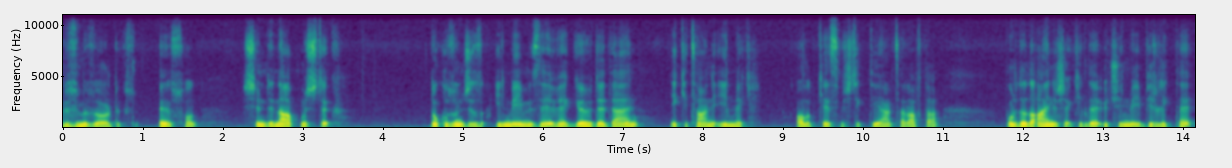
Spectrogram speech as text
Düzümüzü ördük en son. Şimdi ne yapmıştık? 9. ilmeğimizi ve gövdeden iki tane ilmek alıp kesmiştik diğer tarafta. Burada da aynı şekilde 3 ilmeği birlikte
